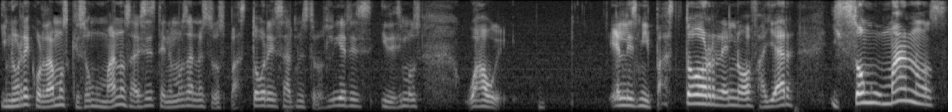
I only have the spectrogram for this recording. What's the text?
y no recordamos que son humanos. A veces tenemos a nuestros pastores, a nuestros líderes y decimos, wow, él es mi pastor, Él no va a fallar. Y son humanos.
